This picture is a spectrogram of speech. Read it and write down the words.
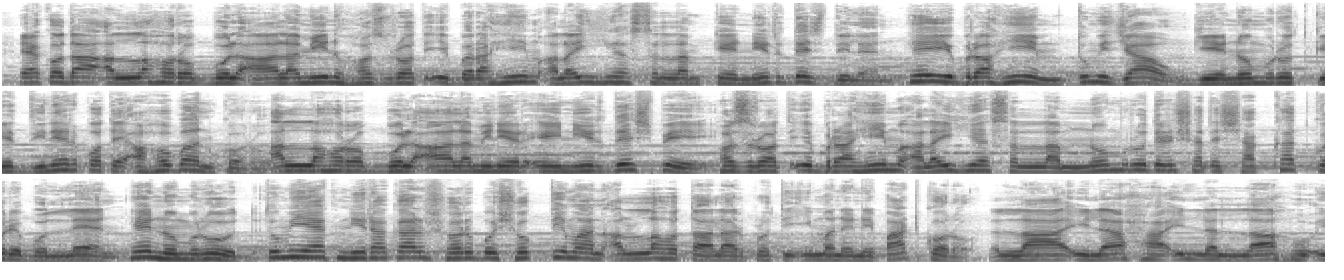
একদা আল্লাহ রব্বুল আলামিন হজরত ইব্রাহিম আলাইহাসাল্লামকে নির্দেশ দিলেন, হে ইব্রাহিম, তুমি যাও, গিয়ে নমরুদকে দিনের পথে আহ্বান করো। আল্লাহ রব্বুল আলামিনের এই নির্দেশ পেয়ে হজরত ইব্রাহিম আলাইহাসাল্লাম নমরুদের সাথে সাক্ষাৎ করে বললেন, হে নমরুদ, তুমি এক নিরাকার সর্বশক্তিমান আল্লাহ তালার প্রতি ইমান এনে পাঠ করো। লা ইলাহা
